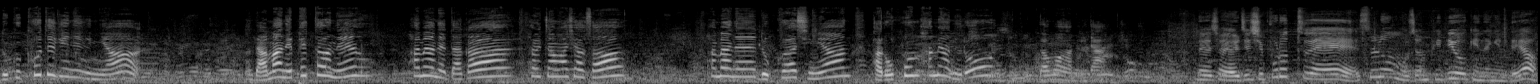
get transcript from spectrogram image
노크 코드 기능은요. 나만의 패턴을 화면에다가 설정하셔서 화면을 노크하시면 바로 홈 화면으로 넘어갑니다. 네, 저 LG G 프로2의 슬로우 모션 비디오 기능인데요.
